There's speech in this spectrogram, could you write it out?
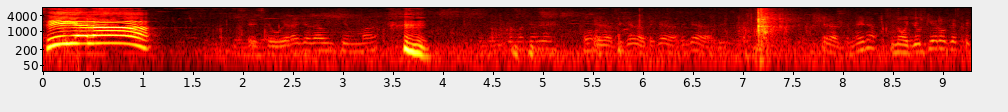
¡Síguela! Si se hubiera quedado un chin más. Quédate, quédate, quédate, quédate. Quédate, mira. No, yo quiero que te.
